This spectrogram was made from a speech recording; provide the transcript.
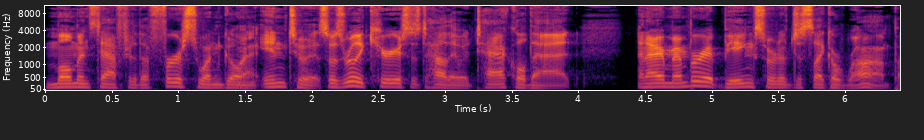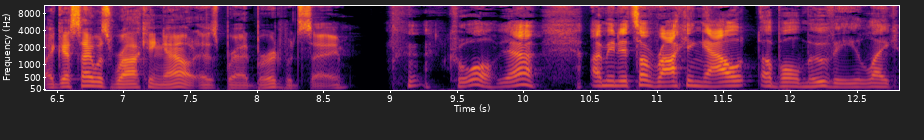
moments after the first one going Right. into it. So I was really curious as to how they would tackle that. And I remember it being sort of just like a romp. I guess I was rocking out, as Brad Bird would say. Cool. Yeah. I mean, it's a rocking outable movie. Like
